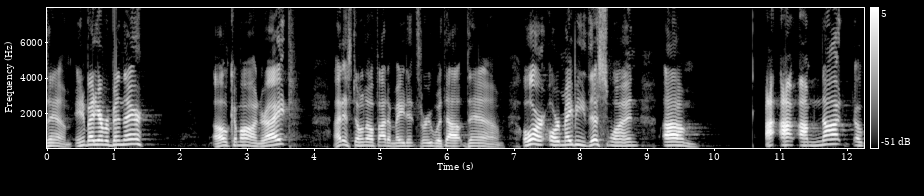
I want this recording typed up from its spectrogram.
them. Anybody ever been there? Oh, come on, right? I just don't know if I'd have made it through without them. Or, or maybe this one. Um, I, I'm not. Oh,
